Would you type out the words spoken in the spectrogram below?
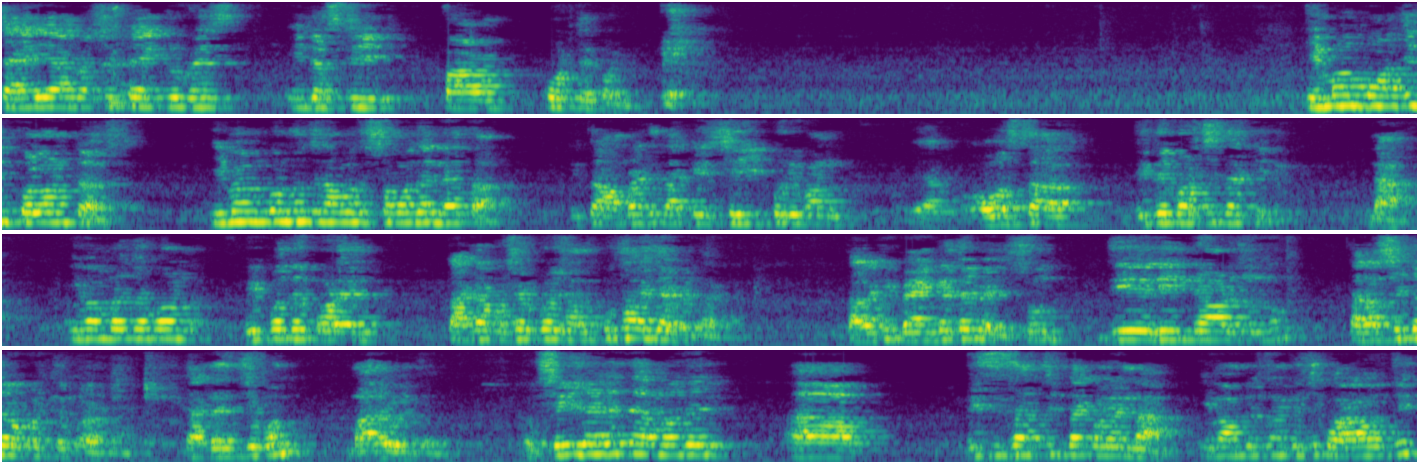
চাইলে আমরা সেটা একটু বেশ ইন্ডাস্ট্রি ফার্ম করতে পারি। ইমাম মহাজিদ কলন্টাস ইমাম কোন হচ্ছেন আমাদের সমাজের নেতা, কিন্তু আমরা কি তাকে সেই পরিমাণ অবস্থা দিতে পারছি তাকে? না। ইমামরা যখন বিপদে পড়েন, টাকা পয়সার প্রয়োজন, কোথায় যাবে টাকা তারা কি ব্যাংকে যাবে? সুদ দিয়ে ঋণ নেওয়ার জন্য? তারা সেটাও করতে পারে না। তাদের জীবন মারা হবে। তো সেই জায়গাতে আমাদের ডিসি স্যার চিন্তা করেন না। ইমামদের জন্য কিছু করা উচিত।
